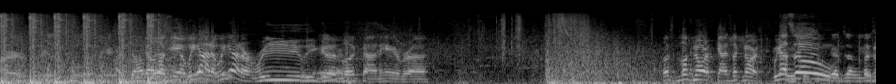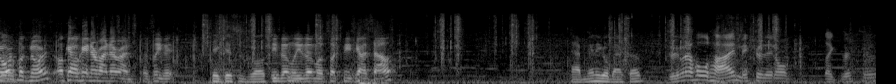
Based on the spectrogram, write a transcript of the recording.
are really cool over here. Yo, look, yeah, we got it. We got a really good look down here, bro. Look, look north, guys. Look north. We got We got zone. zone, we got Look zone. north. Look north. Okay, okay, never mind, never mind. Let's leave it. Take this as well. Leave them. Leave them. Let's look these guys south. Yeah, I'm gonna go back up. Do we want to hold high? Make sure they don't like rip through.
